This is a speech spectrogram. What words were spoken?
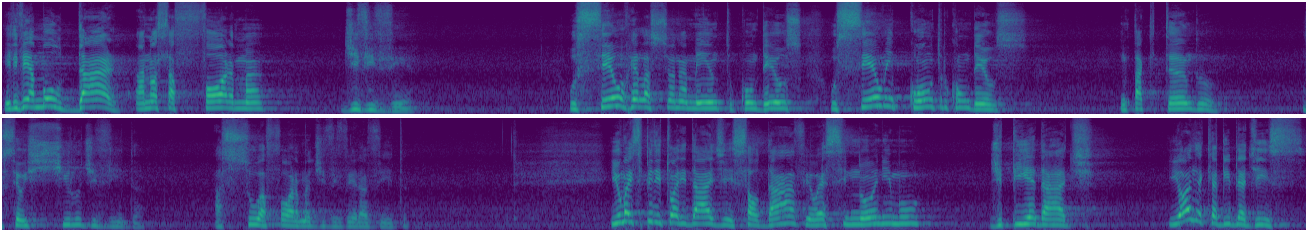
Ele vem a moldar a nossa forma de viver. O seu relacionamento com Deus, o seu encontro com Deus, impactando o seu estilo de vida, a sua forma de viver a vida. E uma espiritualidade saudável é sinônimo de piedade. E olha que a Bíblia diz:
